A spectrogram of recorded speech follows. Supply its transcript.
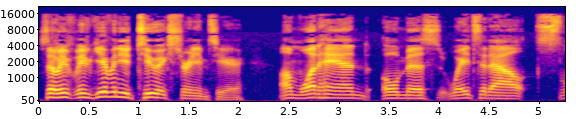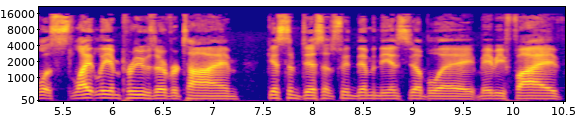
So we've we've given you two extremes here. On one hand, Ole Miss waits it out, sl- slightly improves over time, gets some distance between them and the NCAA. Maybe five,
